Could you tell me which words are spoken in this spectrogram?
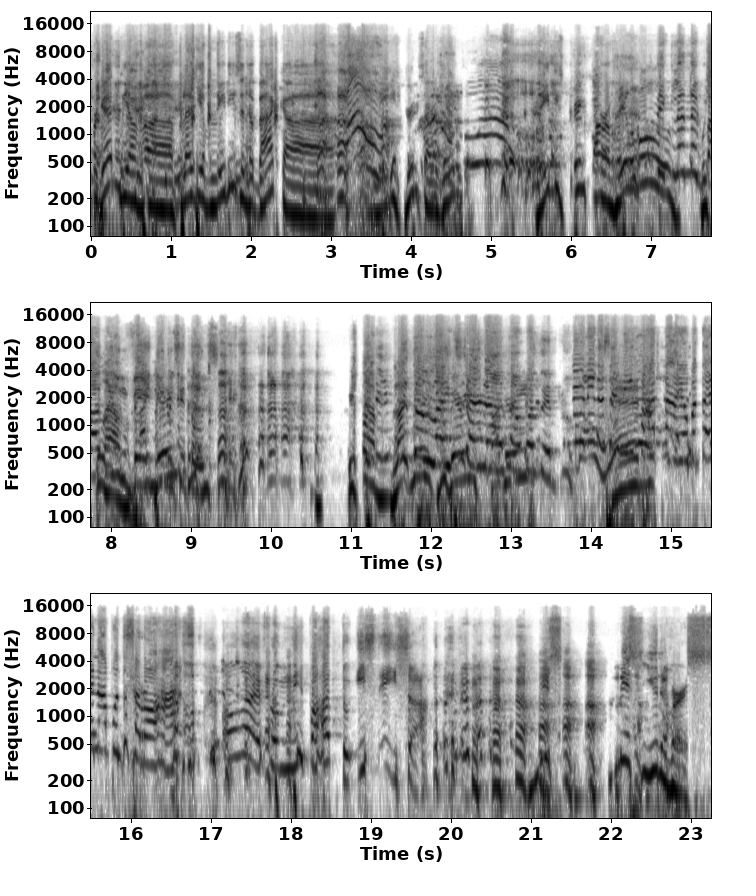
forget, we have uh, plenty of ladies in the back. Uh, ladies drinks are available. Ladies drinks are available. Biglang We still nagbago have yung venue ng si Tones. We still have blackberry, The lights turn out. Tapos it. Nasa And- lahat tayo. Ba't tayo napunta sa Rojas? Oo eh, from Nipahat to East Asia. Miss, Miss Universe.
